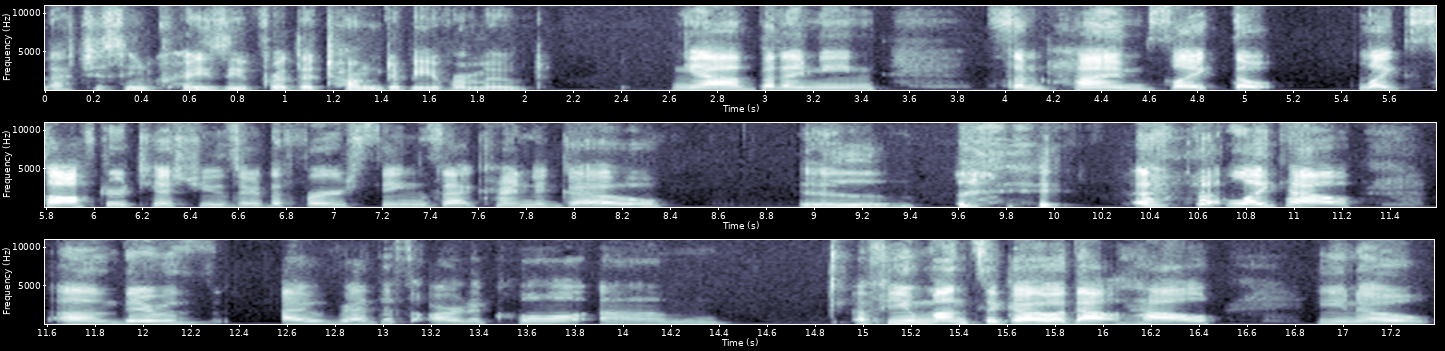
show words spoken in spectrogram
That just seemed crazy for the tongue to be removed. Yeah, but I mean, sometimes like the like softer tissues are the first things that kind of go. Like how um there was I read this article um a few months ago about how you know,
